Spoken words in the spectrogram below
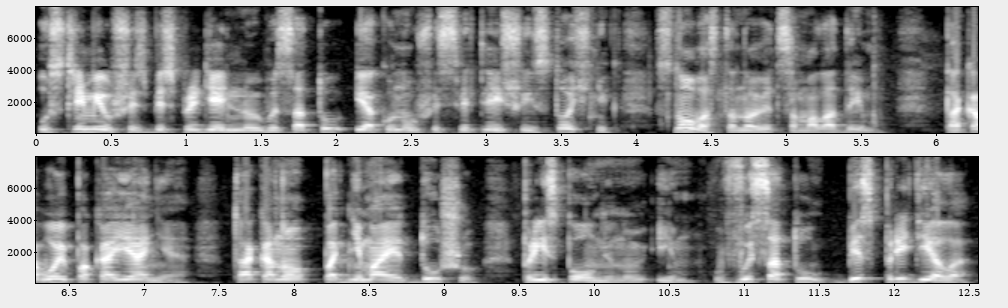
устремившись в беспредельную высоту и окунувшись в светлейший источник, снова становится молодым. Таково и покаяние, так оно поднимает душу, преисполненную им, в высоту без предела,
